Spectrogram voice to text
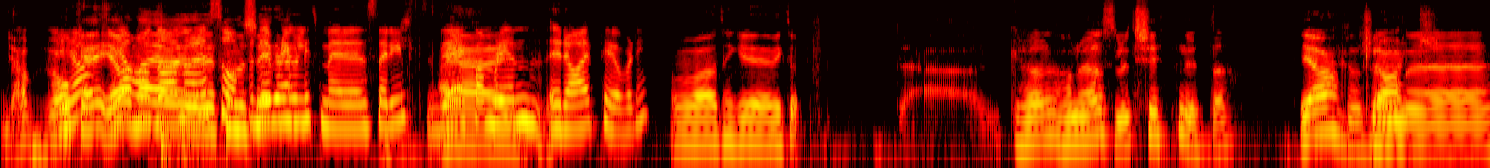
Ja, OK. Ja, ja, og nei, da når det er såpe, det blir jo litt mer sterilt. Det kan bli en rar pH-verdi. Hva tenker Victor? Han høres litt skitten ut, da. Ja, Kanskje klart. En,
